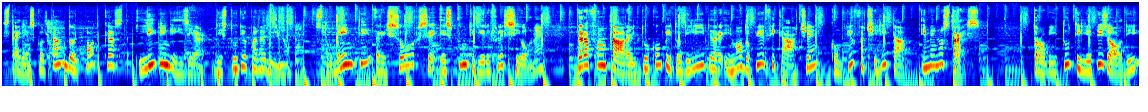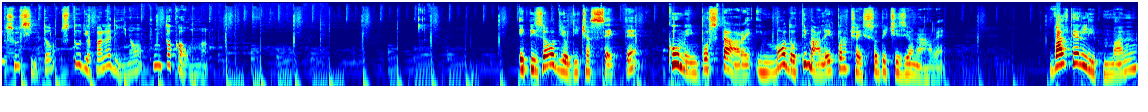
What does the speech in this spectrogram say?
Stai ascoltando il podcast Living Easier di Studio Paladino. Strumenti, risorse e spunti di riflessione per affrontare il tuo compito di leader in modo più efficace, con più facilità e meno stress. Trovi tutti gli episodi sul sito studiopaladino.com. Episodio 17 come impostare in modo ottimale il processo decisionale. Walter Lippmann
